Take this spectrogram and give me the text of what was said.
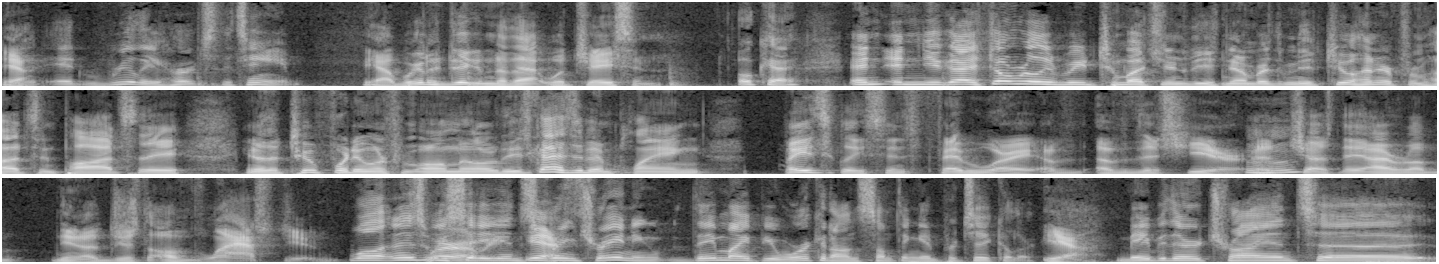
Yeah. It, it really hurts the team. Yeah, we're going to dig into that with Jason. Okay. And and you guys don't really read too much into these numbers. I mean, the 200 from Hudson Potts, the you know the 241 from Owen Miller. These guys have been playing basically since February of, of this year. It's just uh, you know just of last year. Well, and as we Where are say we? in Yes. spring training, they might be working on something in particular. Yeah. Maybe they're trying to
